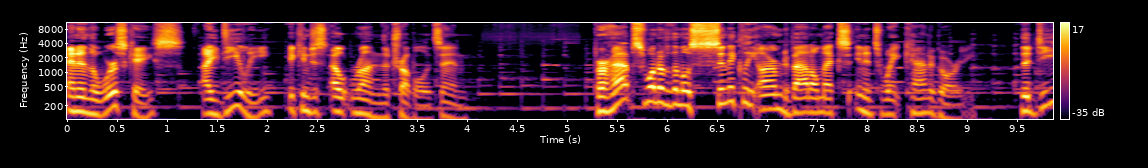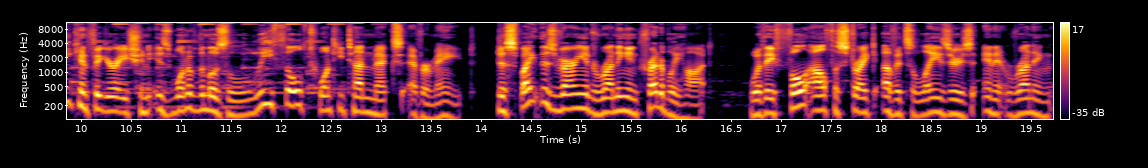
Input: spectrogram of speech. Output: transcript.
And in the worst case, ideally, it can just outrun the trouble it's in. Perhaps one of the most cynically armed battle mechs in its weight category, the D configuration is one of the most lethal 20-ton mechs ever made. Despite this variant running incredibly hot, with a full alpha strike of its lasers and it running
